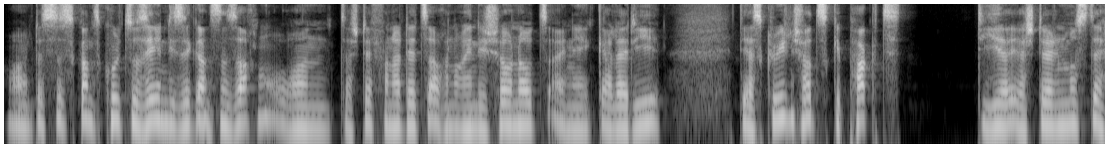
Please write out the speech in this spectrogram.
Und das ist ganz cool zu sehen, diese ganzen Sachen. Und der Stefan hat jetzt auch noch in die Show Notes eine Galerie der Screenshots gepackt, die er erstellen musste.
